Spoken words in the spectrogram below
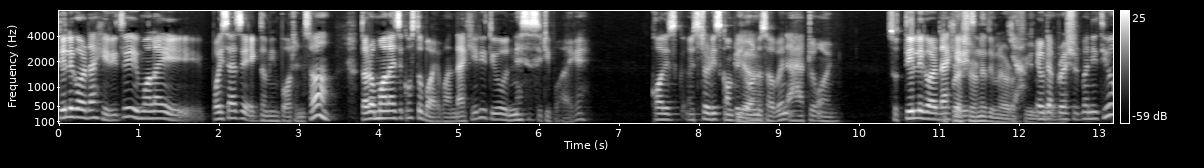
त्यसले गर्दाखेरि चाहिँ मलाई पैसा चाहिँ एकदम इम्पोर्टेन्ट छ। तर मलाई चाहिँ कस्तो भयो भन्दाखेरि त्यो नेसेसिटी भयो क्या। कलेज स्टडिज कम्प्लिट गर्नु छ भने I have to earn so त्यसले गर्दाखेरि एउटा प्रेसर पनि थियो।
